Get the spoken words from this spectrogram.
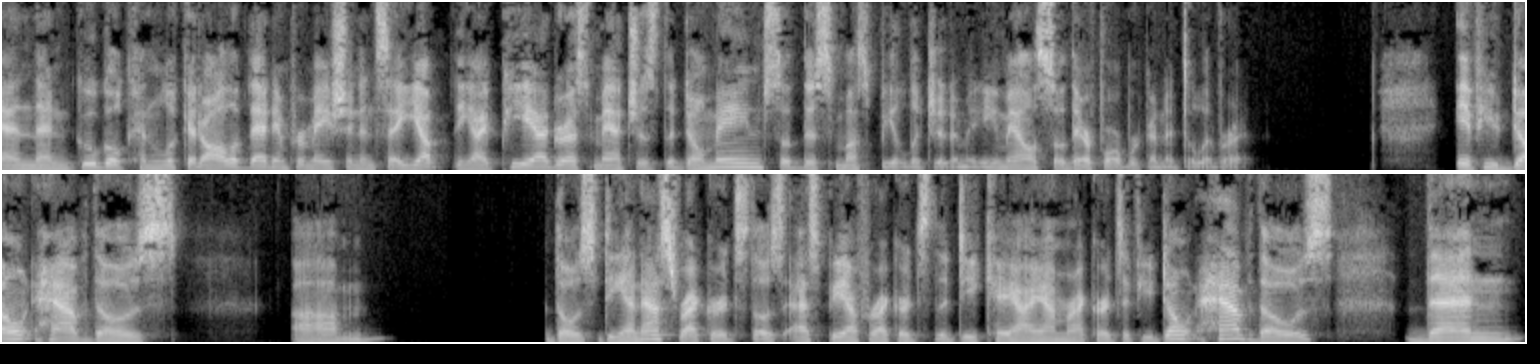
and then google can look at all of that information and say yep the ip address matches the domain so this must be a legitimate email so therefore we're going to deliver it if you don't have those um, those DNS records, those SPF records, the DKIM records, if you don't have those, then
